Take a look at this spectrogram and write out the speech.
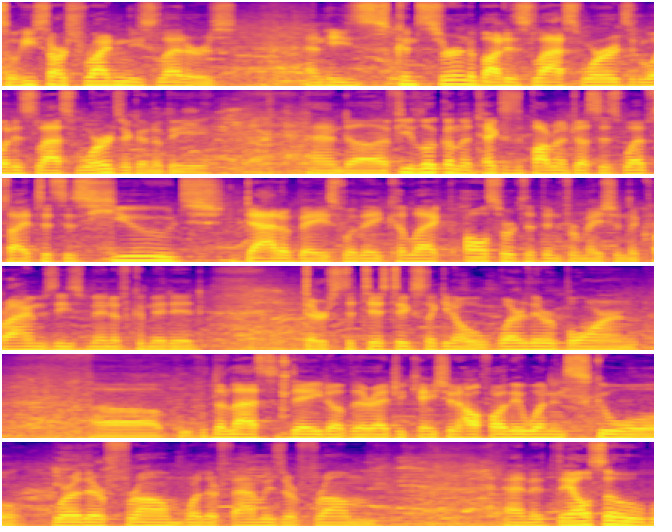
so he starts writing these letters and he's concerned about his last words and what his last words are going to be. And uh, if you look on the Texas Department of Justice websites, it's this huge database where they collect all sorts of information the crimes these men have committed, their statistics, like, you know, where they were born. Uh, the last date of their education, how far they went in school, where they're from, where their families are from, and it, they also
